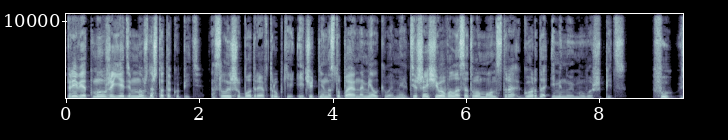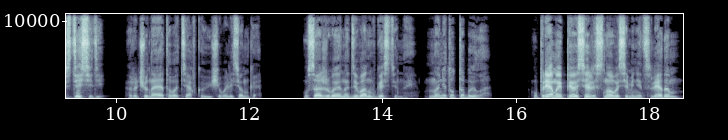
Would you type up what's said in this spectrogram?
«Привет, мы уже едем, нужно что-то купить?» Слышу бодрое в трубке и чуть не наступаю на мелкого, мельтешащего волосатого монстра, гордо именуемого шпиц. «Фу, здесь сиди!» — рычу на этого тявкающего лисенка, усаживая на диван в гостиной. Но не тут-то было. Упрямый пёсель снова семенит следом,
